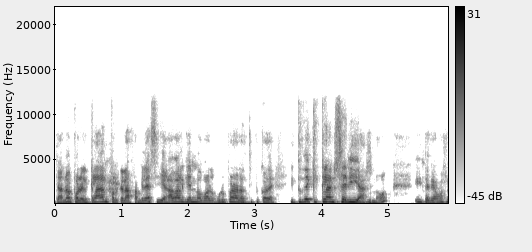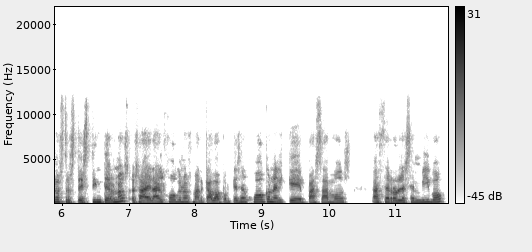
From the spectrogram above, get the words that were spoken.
Ya no por el clan, porque la familia, si llegaba alguien nuevo al grupo, era lo típico de ¿y tú de qué clan serías? ¿no? Y teníamos nuestros test internos, o sea, era el juego que nos marcaba, porque es el juego con el que pasamos a hacer roles en vivo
